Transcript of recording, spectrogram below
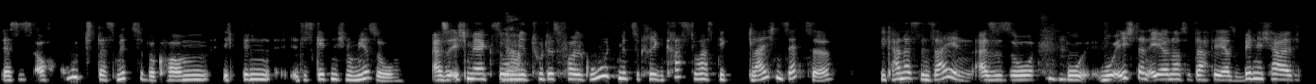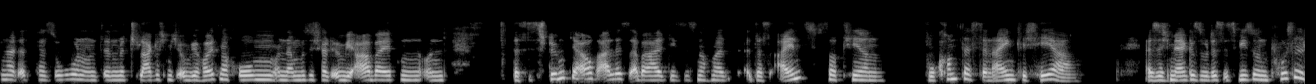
das ist auch gut, das mitzubekommen. Ich bin, das geht nicht nur mir so. Also ich merke so, ja. mir tut es voll gut mitzukriegen, krass, du hast die gleichen Sätze. Wie kann das denn sein? Also so, wo, wo ich dann eher noch so dachte, ja, so bin ich halt, ich bin halt als Person und damit schlage ich mich irgendwie heute noch rum und dann muss ich halt irgendwie arbeiten und das ist, stimmt ja auch alles, aber halt dieses nochmal, das einzusortieren, wo kommt das denn eigentlich her? Also ich merke so, das ist wie so ein Puzzle,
